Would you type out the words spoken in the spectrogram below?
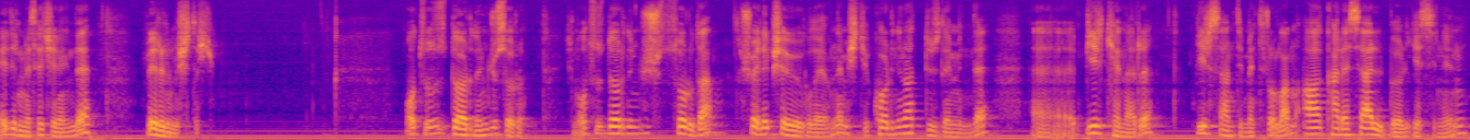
Edirne seçeneğinde verilmiştir. 34. soru. Şimdi 34. soruda şöyle bir şey uygulayalım. Demiş ki koordinat düzleminde e, bir kenarı 1 santimetre olan A karesel bölgesinin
